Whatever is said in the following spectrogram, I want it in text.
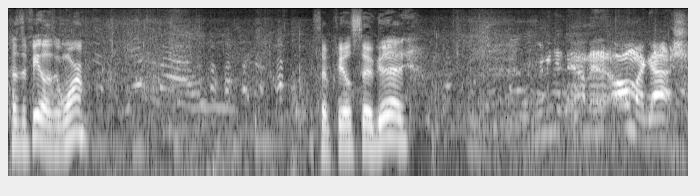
How's it feel? Is it warm? So it feels so good. I'm gonna get down in it. Oh my gosh.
